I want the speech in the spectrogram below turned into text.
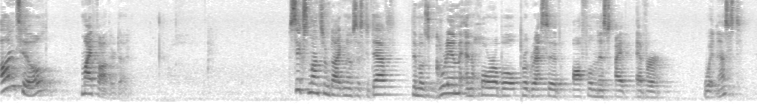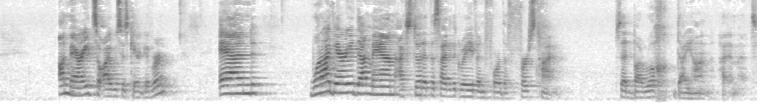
until my father died. Six months from diagnosis to death, the most grim and horrible progressive awfulness I've ever witnessed. Unmarried, so I was his caregiver. And when I buried that man, I stood at the side of the grave and for the first time said Baruch Dayan Ha'emet.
